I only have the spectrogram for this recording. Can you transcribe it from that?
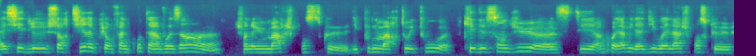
essayer de le sortir. Et puis, en fin de compte, un voisin, euh, j'en ai eu marre, je pense que des coups de marteau et tout, euh, qui est descendu. Euh, c'était incroyable. Il a dit, ouais, là, je pense que va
